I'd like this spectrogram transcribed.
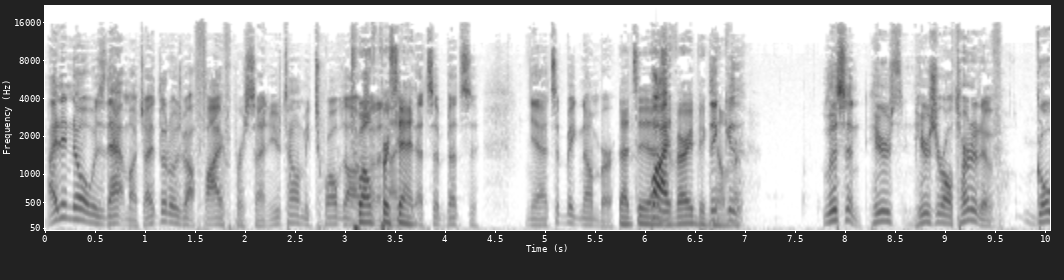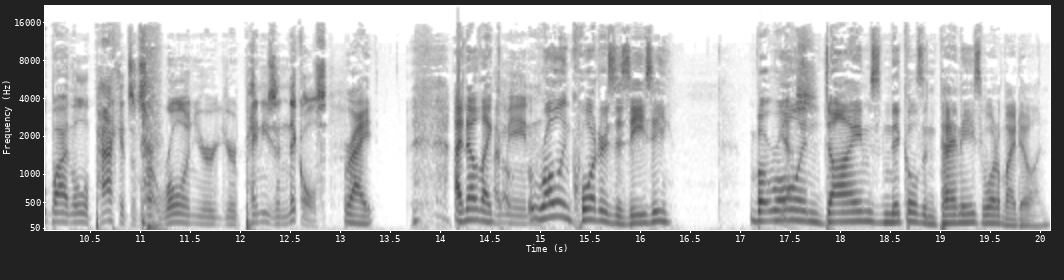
I didn't know it was that much. I thought it was about five percent. You're telling me twelve dollars. 12%. That's a that's a yeah. It's a big number. That's a- that's a very big think number. of- listen, here's here's your alternative. Go buy the little packets and start rolling your your pennies and nickels. Right. I know, like, I mean- rolling quarters is easy, but rolling Yes. dimes, nickels, and pennies, what am I doing?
